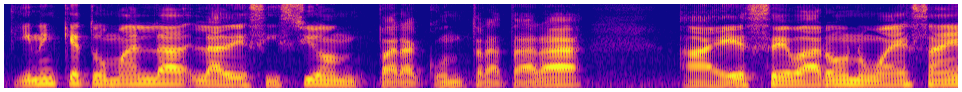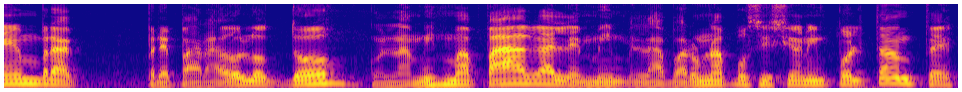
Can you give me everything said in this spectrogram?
tienen que tomar la, decisión para contratar a, a, ese varón o a esa hembra, preparados los dos, con la misma paga, para una posición importante,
